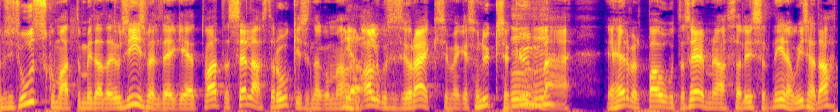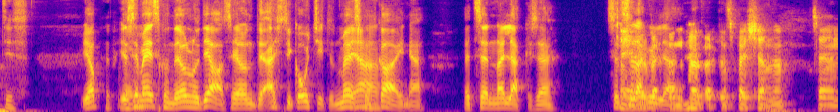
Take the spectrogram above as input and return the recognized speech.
on siis uskumatu, mida ta ju siis veel tegi, et vaadates selle aasta rookisid, nagu me Jah. alguses ju rääkisime, kes on üks ja Mhm. kümme ja Herbert paugutas eelmine aasta lihtsalt nii, nagu ise tahtis. jah, ja see meeskond ei olnud hea, see ei olnud hästi coach itud meeskond Jaa. ka, onju. et see on naljakas jah. see on seda Herbert küll jah on, Herbert on special, noh, see on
